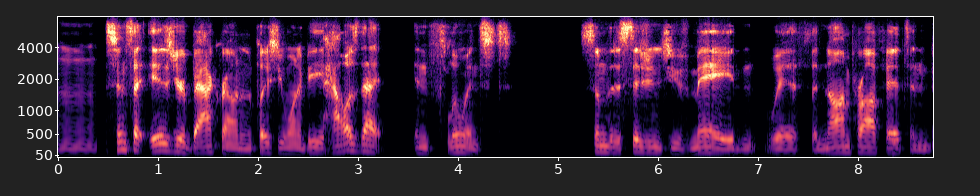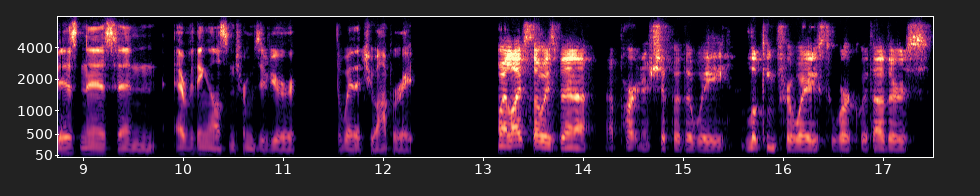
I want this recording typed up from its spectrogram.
Mm. Since that is your background and the place you want to be, how has that influenced some of the decisions you've made with the nonprofits and business and everything else in terms of your the way that you operate? My life's always been a, a partnership of the we, looking for ways to work with others.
